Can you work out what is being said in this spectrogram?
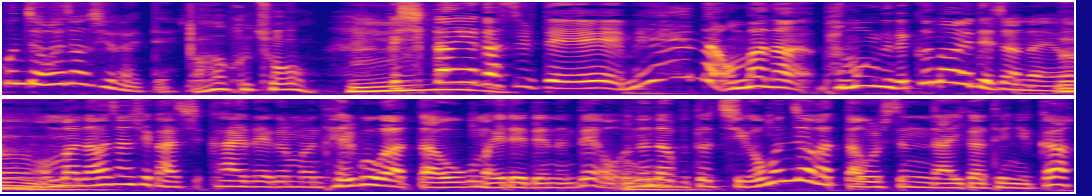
혼자 화장실 갈 때. 아, 그쵸. 그러니까 식당에 갔을 때 맨날 엄마 나 밥 먹는데 끊어야 되잖아요. 엄마 나 화장실 가, 가야 돼. 그러면 데리고 갔다 오고 막 이래야 되는데 어느 날부터 지가 혼자 갔다 올 수 있는 나이가 되니까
